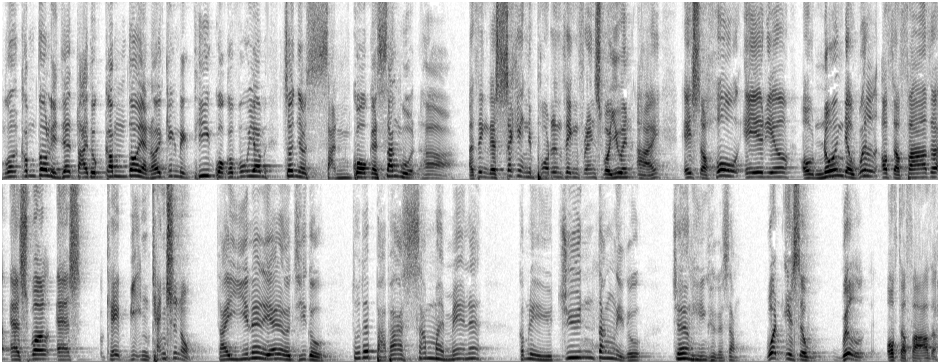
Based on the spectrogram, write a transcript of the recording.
我咁多年真係帶到咁多人可以經歷天國嘅福音，進入神國嘅生活嚇。 I think the second important thing, friends, for you and I is the whole area of knowing the will of the Father as well as, okay, be intentional. 第二咧，你一定要知道到底爸爸嘅心係咩咧？咁你要專登嚟到彰顯佢嘅心。 What is the will of the Father?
